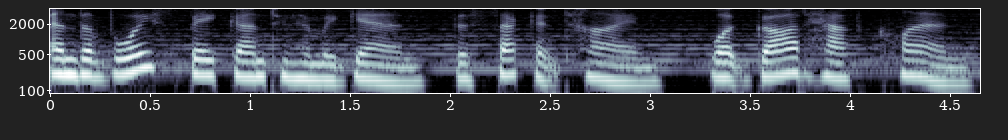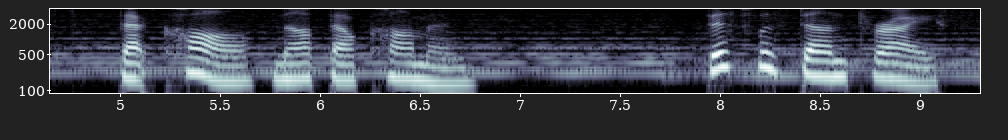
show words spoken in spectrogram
And the voice spake unto him again, the second time, What God hath cleansed, that call not thou common. This was done thrice,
